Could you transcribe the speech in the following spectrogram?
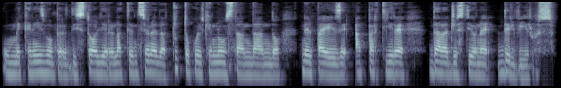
un meccanismo per distogliere l'attenzione da tutto quel che non sta andando nel paese, a partire dalla gestione del virus.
